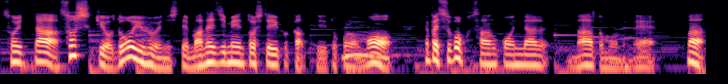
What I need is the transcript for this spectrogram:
そういった組織をどういうふうにしてマネジメントしていくかっていうところも、やっぱりすごく参考になるなと思うので、まあ、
